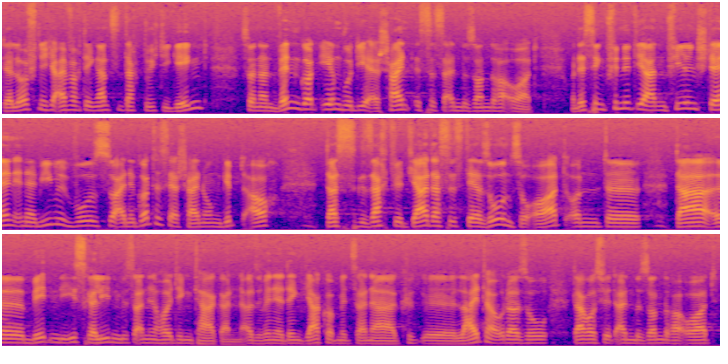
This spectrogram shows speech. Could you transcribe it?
Der läuft nicht einfach den ganzen Tag durch die Gegend, sondern wenn Gott irgendwo dir erscheint, ist es ein besonderer Ort. Und deswegen findet ihr an vielen Stellen in der Bibel, wo es so eine Gotteserscheinung gibt, auch dass gesagt wird, ja, das ist der so und so Ort und äh, da äh, beten die Israeliten bis an den heutigen Tag an. Also wenn ihr denkt, Jakob mit seiner äh, Leiter oder so, daraus wird ein besonderer Ort.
